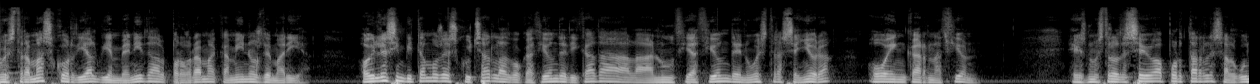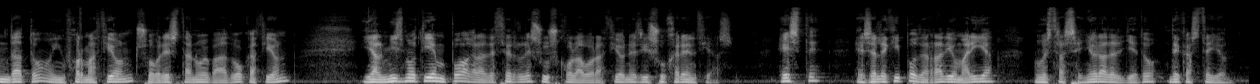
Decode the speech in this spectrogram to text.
Nuestra más cordial bienvenida al programa Caminos de María. Hoy les invitamos a escuchar la advocación dedicada a la Anunciación de Nuestra Señora o Encarnación. Es nuestro deseo aportarles algún dato o información sobre esta nueva advocación y al mismo tiempo agradecerles sus colaboraciones y sugerencias. Este es el equipo de Radio María Nuestra Señora del Lledó de Castellón.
